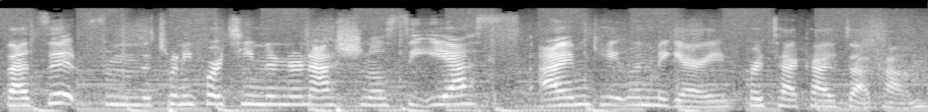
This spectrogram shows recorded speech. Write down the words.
That's it from the 2014 International CES. I'm Caitlin McGarry for TechHive.com.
